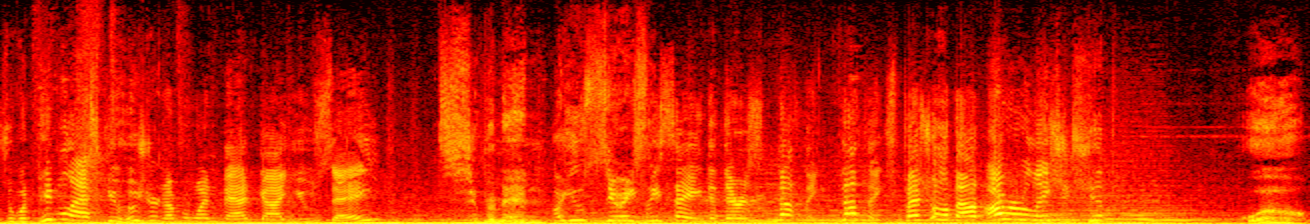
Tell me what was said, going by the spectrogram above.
So when people ask you who's your number one bad guy, you say? Superman. Are you seriously saying that there is nothing, nothing special about our relationship? Whoa.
